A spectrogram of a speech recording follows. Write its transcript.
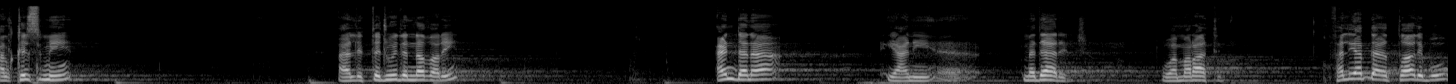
للقسم للتجويد النظري. عندنا يعني مدارج ومراتب. فليبدأ الطالب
